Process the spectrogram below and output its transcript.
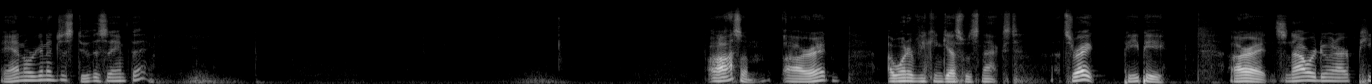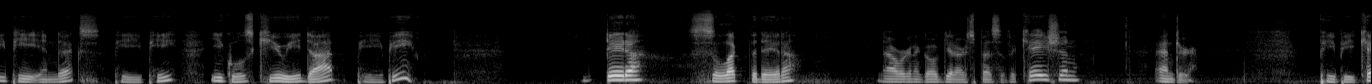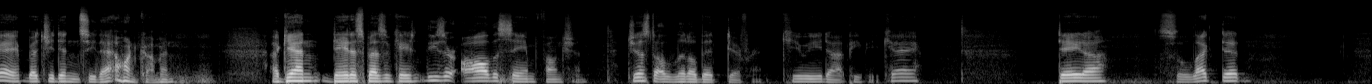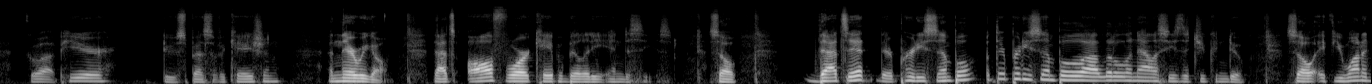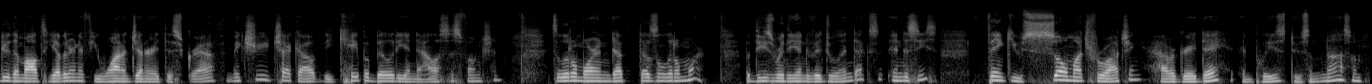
And we're going to just do the same thing. Awesome. All right. I wonder if you can guess what's next. That's right, PP. All right, so now we're doing our PP index. PP equals QE dot PP. Data, select the data. Now we're going to go get our specification enter. PPK, bet you didn't see that one coming. Again, data specification, these are all the same function, just a little bit different. QE.ppk, data, select it, go up here, do specification, and there we go. That's all four capability indices. So that's it. They're pretty simple, they're pretty simple uh, little analyses that you can do. So if you want to do them all together and if you want to generate this graph, make sure you check out the capability analysis function. It's a little more in-depth, does a little more. But these were the individual index indices. Thank you so much for watching. Have a great day, and please do something awesome.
